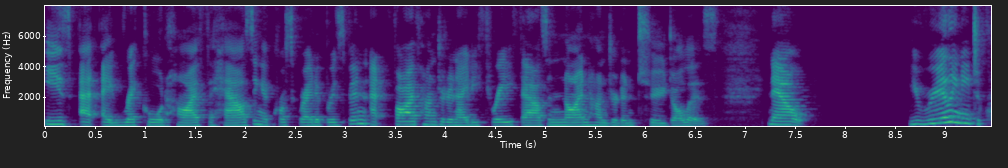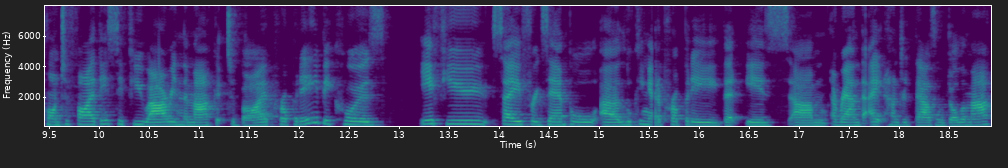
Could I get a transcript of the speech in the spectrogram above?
is at a record high for housing across Greater Brisbane at $583,902. Now, you really need to quantify this if you are in the market to buy a property because if you say, for example, uh, looking at a property that is um, around the $800,000 mark,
